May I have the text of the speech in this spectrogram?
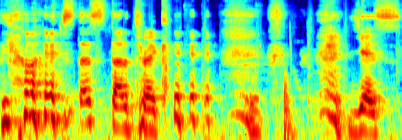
tio estas Star Trek. yes.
